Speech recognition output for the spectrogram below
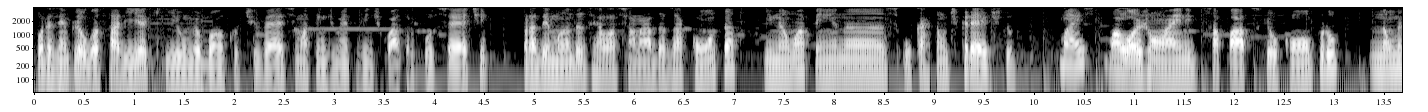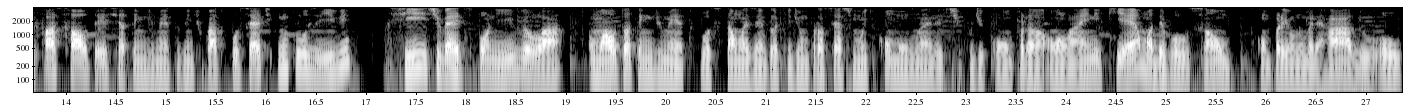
por exemplo, eu gostaria que o meu banco tivesse um atendimento 24 por 7 para demandas relacionadas à conta e não apenas o cartão de crédito. Mas uma loja online de sapatos que eu compro não me faz falta esse atendimento 24 por 7, inclusive se estiver disponível lá um autoatendimento. Vou citar um exemplo aqui de um processo muito comum né, nesse tipo de compra online, que é uma devolução, comprei um número errado ou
